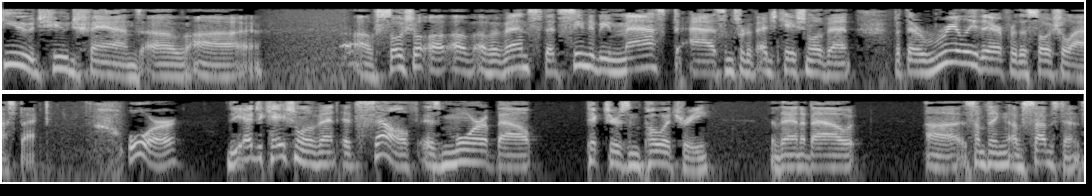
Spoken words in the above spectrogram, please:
huge, huge fans of. Uh, of social of, of events that seem to be masked as some sort of educational event, but they're really there for the social aspect. Or the educational event itself is more about pictures and poetry than about uh, something of substance,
